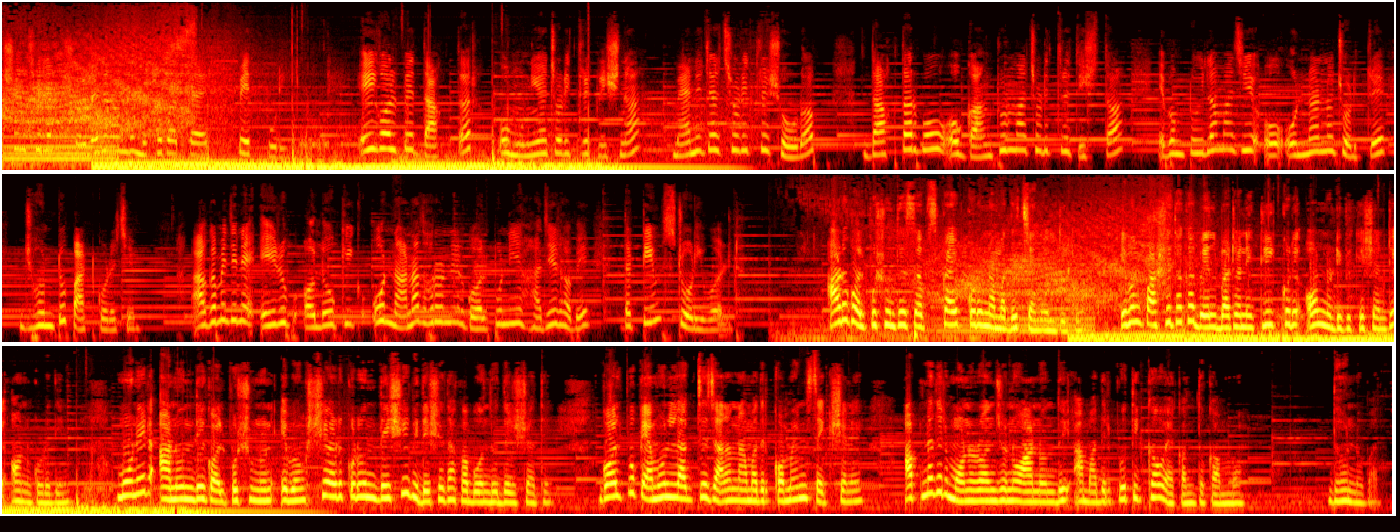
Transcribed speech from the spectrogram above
আপনারা শুনছিলেন শৈলজানন্দ মুখোপাধ্যায়ের পেতপুরি এই গল্পে ডাক্তার ও মুনিয়া চরিত্রে কৃষ্ণা, ম্যানেজার চরিত্রে সৌরভ, ডাক্তার বউ ও গাংটুর মা চরিত্রে তিস্তা এবং টুইলা মাঝি ও অন্যান্য চরিত্রে ঝন্টু পাঠ করেছে। আগামী দিনে এইরূপ অলৌকিক ও নানা ধরনের গল্প নিয়ে হাজির হবে দ্য টিম স্টোরি ওয়ার্ল্ড। আরও গল্প শুনতে সাবস্ক্রাইব করুন আমাদের চ্যানেলটিকে এবং পাশে থাকা বেল বাটনে ক্লিক করে অল নোটিফিকেশনটি অন করে দিন। মনের আনন্দে গল্প শুনুন এবং শেয়ার করুন দেশে বিদেশে থাকা বন্ধুদের সাথে। গল্প কেমন লাগছে জানান আমাদের কমেন্ট সেকশনে আপনাদের মনোরঞ্জন ও আনন্দই আমাদের প্রতিজ্ঞাও একান্ত কাম্য ধন্যবাদ।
